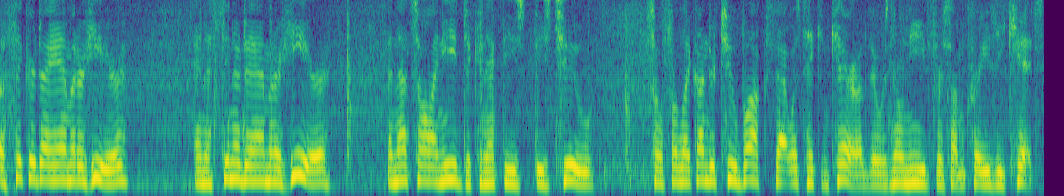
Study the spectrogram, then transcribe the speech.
a thicker diameter here and a thinner diameter here, and that's all I needed to connect these, these two. So for like under two bucks, that was taken care of. There was no need for some crazy kit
